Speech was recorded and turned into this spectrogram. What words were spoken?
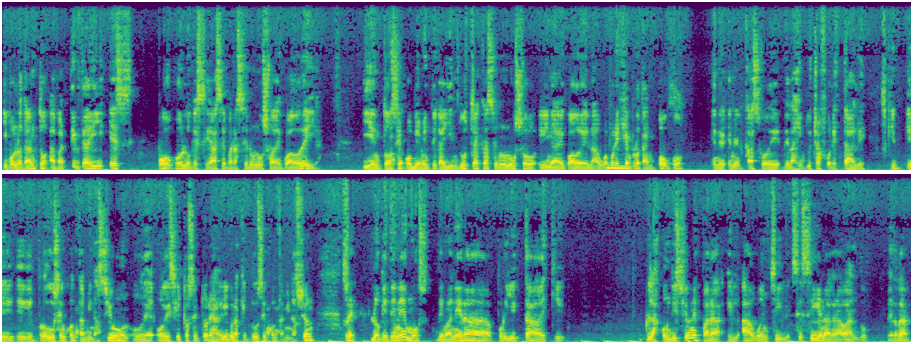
Y por lo tanto, a partir de ahí es poco lo que se hace para hacer un uso adecuado de ella y entonces obviamente que hay industrias que hacen un uso inadecuado del agua. Por ejemplo, tampoco en el, en el caso de, las industrias forestales que eh, producen contaminación o de, o de, ciertos sectores agrícolas que producen contaminación. Entonces, lo que tenemos de manera proyectada es que las condiciones para el agua en Chile se siguen agravando, ¿verdad?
